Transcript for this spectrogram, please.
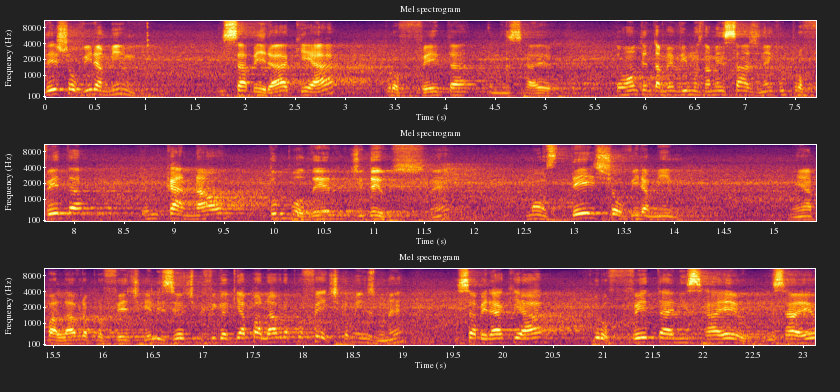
Deixa ouvir a mim e saberá que há profeta em Israel. Então ontem também vimos na mensagem, né, que o profeta é um canal do poder de Deus, né? Irmãos, deixa ouvir a mim. Né? A palavra profética. Eliseu tipifica aqui a palavra profética mesmo, né? E saberá que há profeta em Israel. Israel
